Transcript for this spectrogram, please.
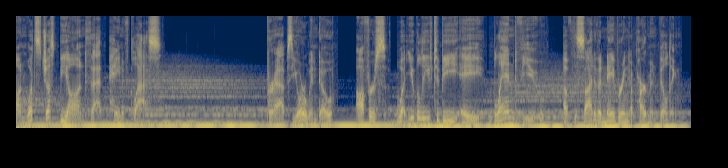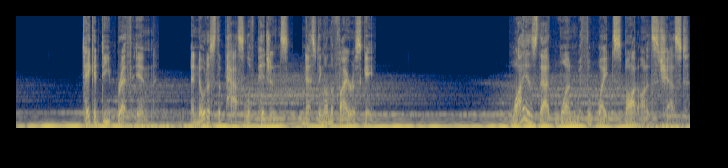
on what's just beyond that pane of glass. Perhaps your window offers what you believe to be a bland view of the side of a neighboring apartment building. Take a deep breath in and notice the passel of pigeons nesting on the fire escape. Why is that one with the white spot on its chest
